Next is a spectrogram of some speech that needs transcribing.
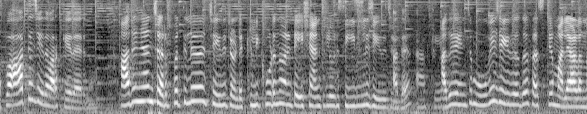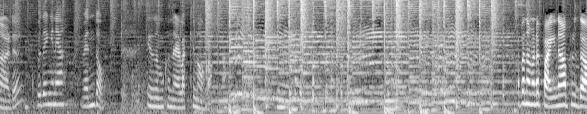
അപ്പോൾ ആദ്യം ചെയ്ത വർക്ക് ഏതായിരുന്നു? അത് ഞാൻ ചെറുപ്പത്തിൽ ചെയ്തിട്ടുണ്ട്. കിളിക്കൂട് എന്ന് പറഞ്ഞിട്ട് ഏഷ്യാനെറ്റിൽ ഒരു സീരിയൽ ചെയ്തിട്ടുണ്ട്. അത് കഴിഞ്ഞിട്ട് മൂവി ചെയ്തത് ഫസ്റ്റ് മലയാള നാട്. അപ്പോൾ ഇതെങ്ങനെയാ? വെന്തോ? ഇത് നമുക്കൊന്ന് ഇളക്കി നോക്കാം. അപ്പോൾ നമ്മുടെ പൈനാപ്പിൾ ഇതാ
